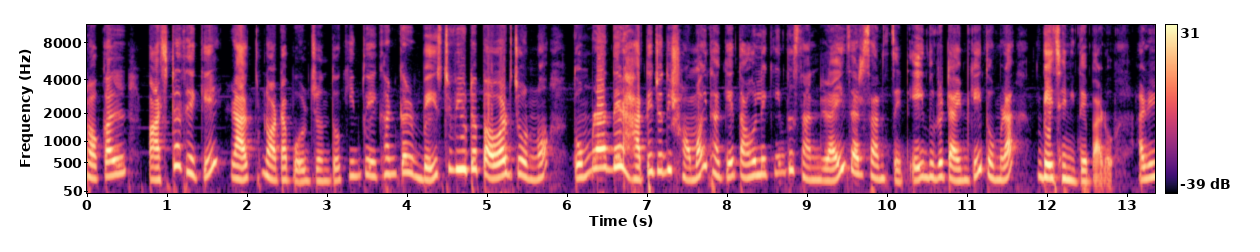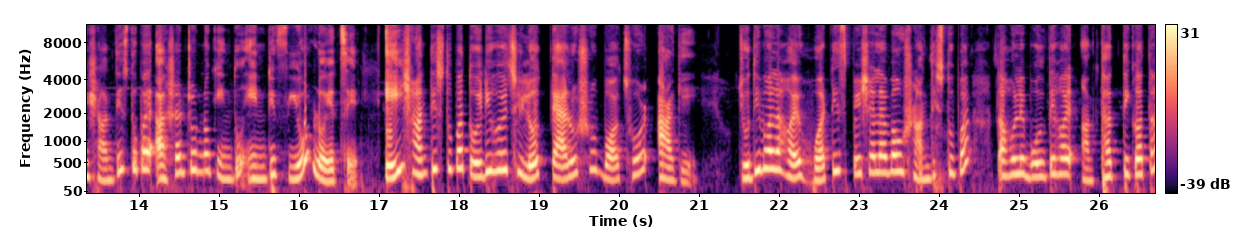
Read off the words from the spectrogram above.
সকাল পাঁচটা থেকে রাত নটা পর্যন্ত। কিন্তু এখানকার বেস্ট ভিউটা পাওয়ার জন্য তোমাদের হাতে যদি সময় থাকে, তাহলে কিন্তু সানরাইজ আর সানসেট এই দুটো টাইমকেই তোমরা বেছে নিতে পারো। আর এই শান্তি স্তূপায় আসার জন্য কিন্তু এন্ট্রি ফিও রয়েছে। এই শান্তিস্তূপা তৈরি হয়েছিল তেরোশো বছর আগে। যদি বলা হয় হোয়াট ইজ স্পেশাল অ্যাবাউট শান্তিস্তূপা? তাহলে বলতে হয় আধ্যাত্মিকতা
